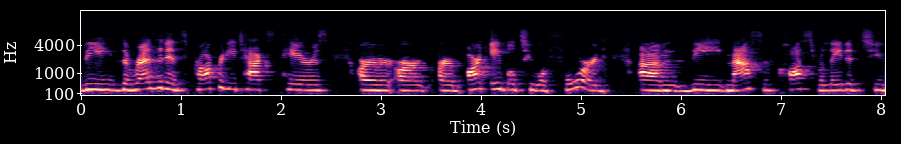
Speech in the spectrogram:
the the residents property taxpayers are, are, are aren't able to afford um, the massive costs related to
